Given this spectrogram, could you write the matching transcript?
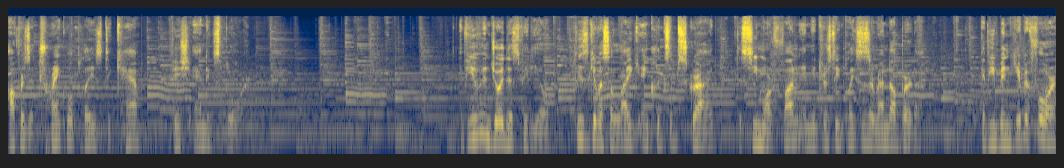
offers a tranquil place to camp, fish, and explore. If you've enjoyed this video, please give us a like and click subscribe to see more fun and interesting places around Alberta. If you've been here before,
